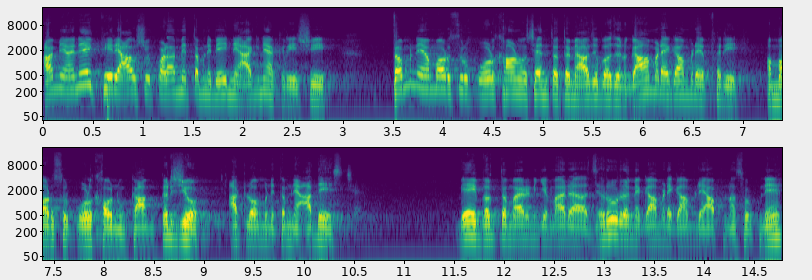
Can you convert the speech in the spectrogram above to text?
અમે અનેક ફેરી આવશું, પણ અમે તમને બેને આજ્ઞા છીએ. તમને અમારું સ્વરૂપ ઓળખાણું છે ને તો તમે આજુબાજુના ગામડે ગામડે ફરી અમારું સ્વરૂપ ઓળખાવાનું કામ કરજો. આટલો અમને તમને આદેશ છે. બે ભક્તો મારે કે મારા જરૂર અમે ગામડે ગામડે આપના સ્વરૂપને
